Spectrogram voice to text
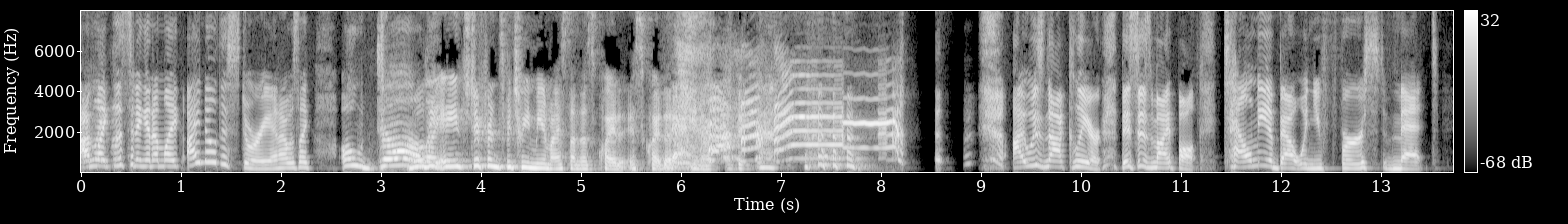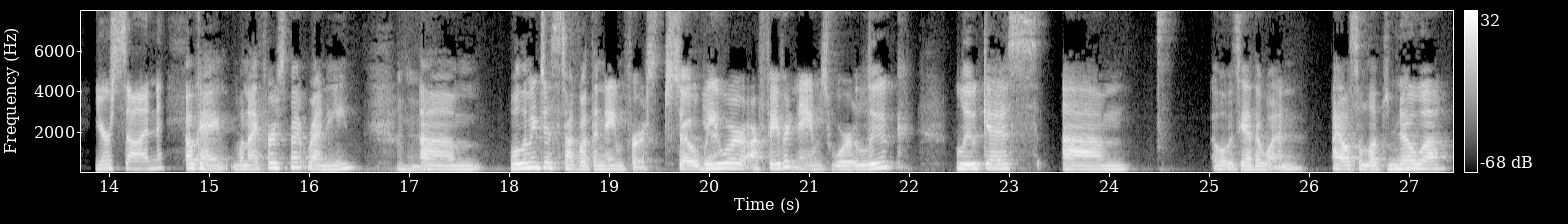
I'm like listening, and I'm like, I know this story, and I was like, oh, duh. Well, like, the age difference between me and my son is quite is quite a you know a big. I was not clear. This is my fault. Tell me about when you first met your son. Okay, when I first met Rennie, um, well, let me just talk about the name first. So we Yeah. were our favorite names were Luke, Lucas. Um, what was the other one? I also loved Noah.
